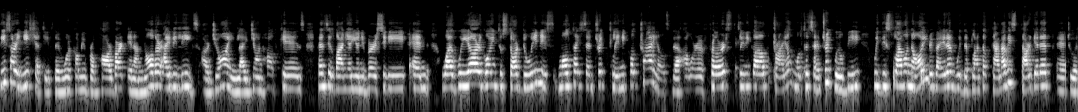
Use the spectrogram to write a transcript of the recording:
these are initiatives that were coming from Harvard and another Ivy Leagues are joined, like John Hopkins, Pennsylvania University. And what we are going to start doing is multicentric clinical trials. The, our first clinical trial, multicentric, will be with this flavonoid derivative with the plant of cannabis targeted uh, to a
